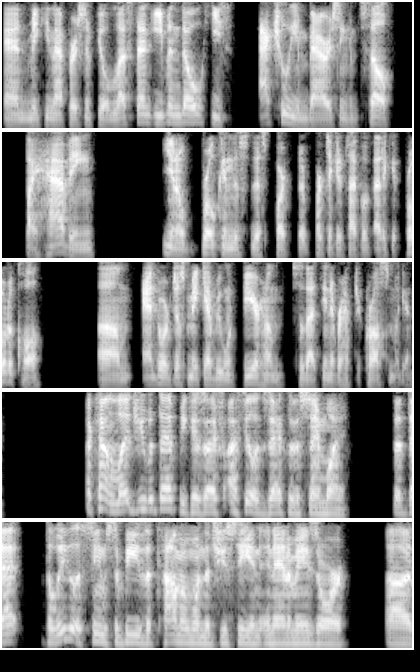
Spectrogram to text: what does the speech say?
and making that person feel less than, even though he's actually embarrassing himself by having, you know, broken this, this part, particular type of etiquette protocol, um, and or just make everyone fear him so that they never have to cross him again. I kind of led you with that because I, I feel exactly the same way. That that the legalist seems to be the common one that you see in, in animes or uh,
